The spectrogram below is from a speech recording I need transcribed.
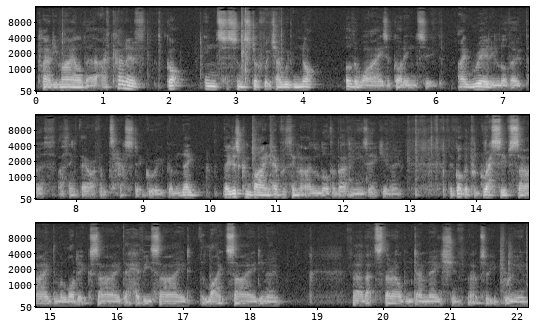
Cloudy Milder, I've kind of got into some stuff which I would not otherwise have got into. I really love Opeth. I think they're a fantastic group. I mean, they they just combine everything that I love about music. You know, they've got the progressive side, the melodic side, the heavy side, the light side. You know, uh, that's their album Damnation, absolutely brilliant.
